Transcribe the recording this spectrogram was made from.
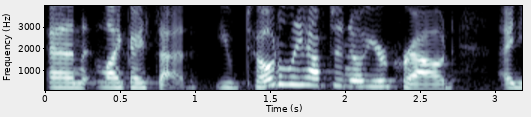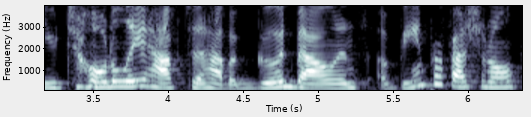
And like I said, you totally have to know your crowd and you totally have to have a good balance of being professional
